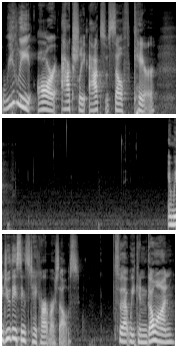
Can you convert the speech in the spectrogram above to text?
really are actually acts of self And we do these things to take care of ourselves so that we can go on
